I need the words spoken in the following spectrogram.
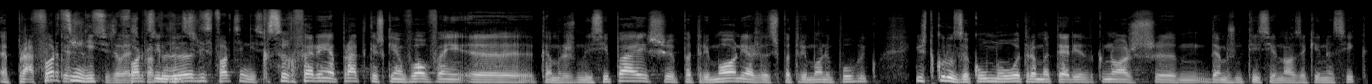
a práticas... Fortes indícios, aliás, fortes indícios, disse fortes indícios. Que se referem a práticas que envolvem uh, câmaras municipais, património, às vezes património público. Isto cruza com uma outra matéria de que nós uh, demos notícia, nós aqui na SIC,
